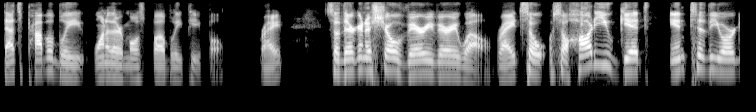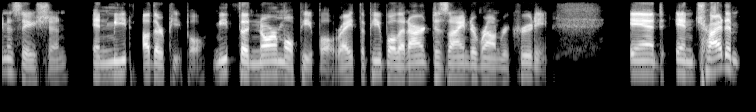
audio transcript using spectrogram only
that's probably one of their most bubbly people, right? So they're going to show very, very well, right? So, so how do you get into the organization and meet other people, meet the normal people, right? The people that aren't designed around recruiting, and and try to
